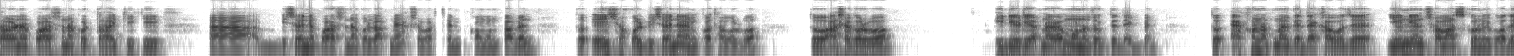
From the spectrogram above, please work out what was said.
ধরনের পড়াশোনা করতে হয়, কি, কি বিষয় নিয়ে পড়াশোনা করলে আপনি ১০০% কমন পাবেন। তো এই সকল বিষয় নিয়ে আমি কথা বলব তো আশা করব ভিডিওটি আপনারা মনোযোগ দিয়ে দেখবেন। তো এখন আপনাকে দেখাবো যে ইউনিয়ন সমাজকর্মী পদে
